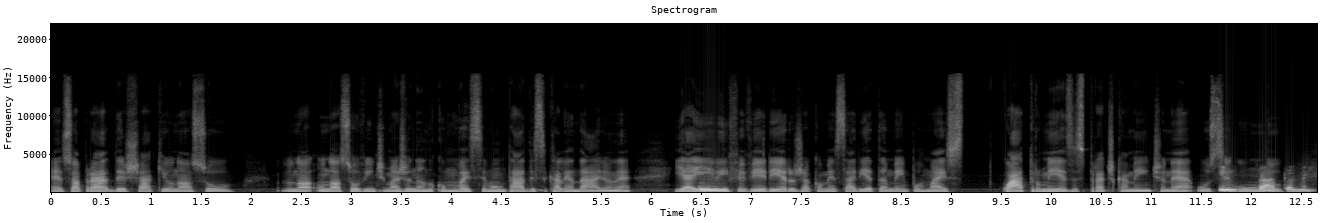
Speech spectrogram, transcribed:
É só para deixar aqui o nosso, o nosso ouvinte imaginando como vai ser montado esse calendário, né? E aí, Sim. em fevereiro, já começaria também por mais quatro meses praticamente, né? O segundo. Exatamente.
